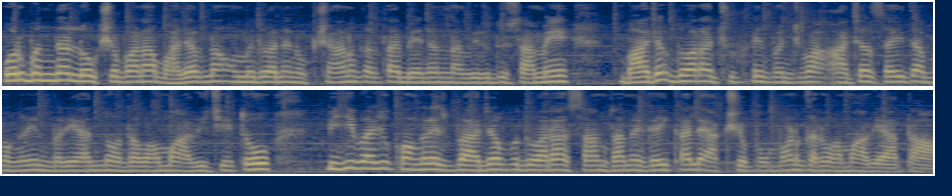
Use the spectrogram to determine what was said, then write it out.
પોરબંદર લોકસભાના ભાજપના ઉમેદવારને નુકસાન કરતા બેનરના વિરુદ્ધ સામે ભાજપ દ્વારા ચૂંટણી પંચમાં આચારસંહિતા ભંગની ફરિયાદ નોંધાવવામાં આવી છે તો બીજી બાજુ કોંગ્રેસ ભાજપ દ્વારા સામસામે ગઈકાલે આક્ષેપો પણ કરવામાં આવ્યા હતા.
